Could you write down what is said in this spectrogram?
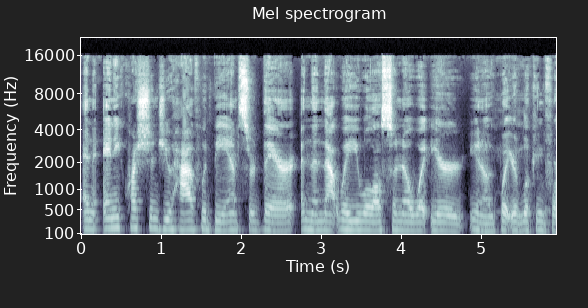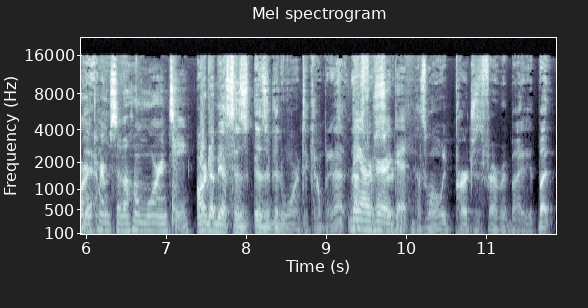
and any questions you have would be answered there. And then that way you will also know what you're, you know, what you're looking for in terms of a home warranty. RWS is, is a good warranty company. That, They that's are very certain. good. That's one we purchase for everybody. But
